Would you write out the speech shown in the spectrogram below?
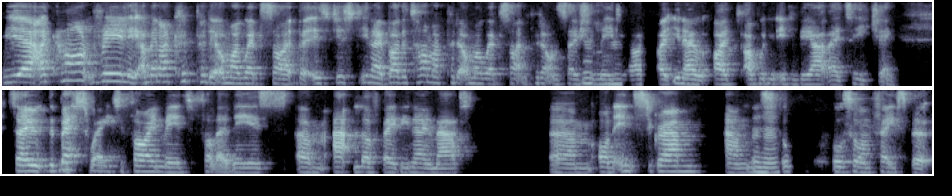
Yeah, I can't really. I mean, I could put it on my website, but it's just you know, by the time I put it on my website and put it on social Mhm. media, I, I, you know, I I wouldn't even be out there teaching. So the best way to find me and to follow me is um, at Love Baby Nomad um, on Instagram and Mhm. also on Facebook.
